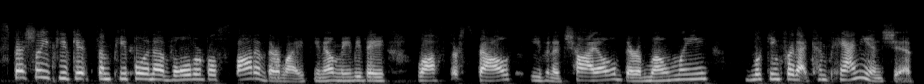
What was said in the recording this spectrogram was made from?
especially if you get some people in a vulnerable spot of their life you know maybe they lost their spouse even a child they're lonely looking for that companionship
